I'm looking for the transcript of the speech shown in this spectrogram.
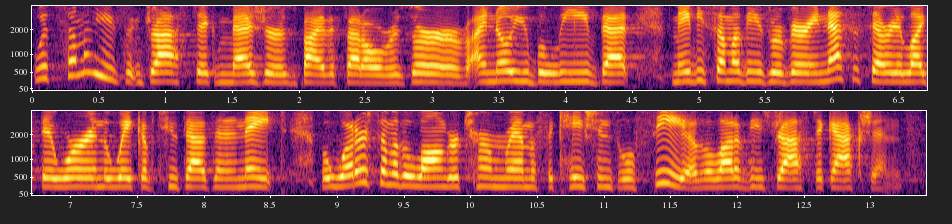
With some of these drastic measures by the Federal Reserve, I know you believe that maybe some of these were very necessary, like they were in the wake of 2008. But what are some of the longer term ramifications we'll see of a lot of these drastic actions?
